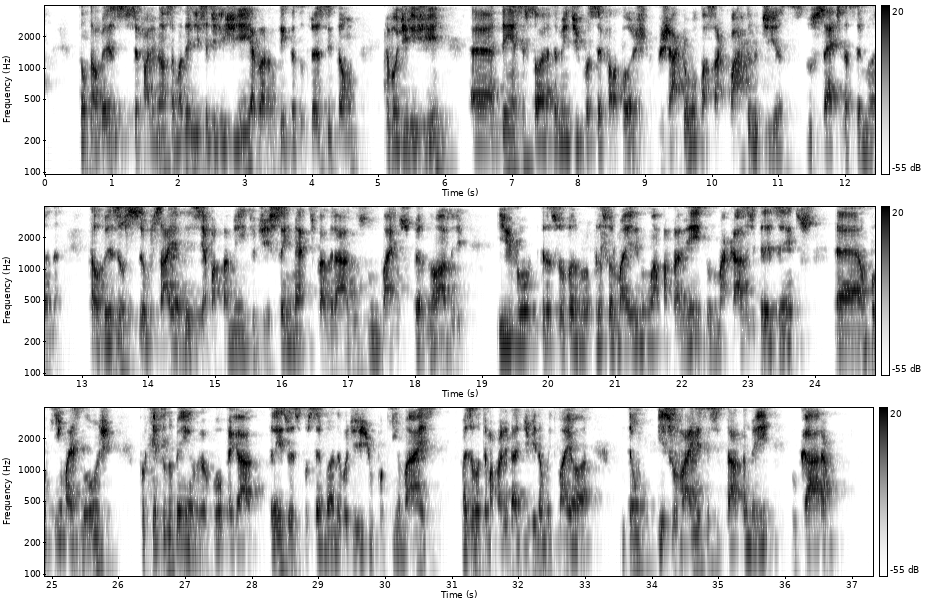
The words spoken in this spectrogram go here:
Então, talvez você fale, nossa, é uma delícia dirigir, agora não tem tanto trânsito, então eu vou dirigir. É, tem essa história também de você falar, poxa, já que eu vou passar quatro dias dos sete da semana, talvez eu, eu saia desse apartamento de 100 metros quadrados num bairro super nobre e vou transformar, vou transformar ele num apartamento, numa casa de 300, é, um pouquinho mais longe, porque tudo bem, eu, eu vou pegar três vezes por semana, eu vou dirigir um pouquinho mais, mas eu vou ter uma qualidade de vida muito maior. Então, isso vai necessitar também o cara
